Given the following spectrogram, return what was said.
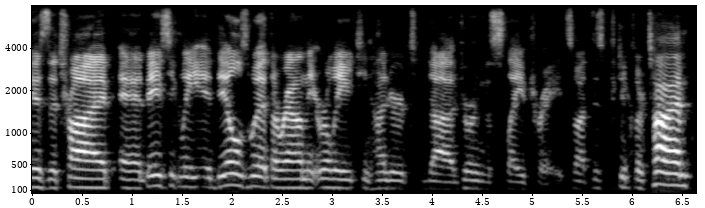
is the tribe, and basically it deals with around the early 1800s uh, during the slave trade. So at this particular time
